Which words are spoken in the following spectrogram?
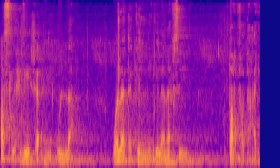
أصلح لي شأني كله ولا تكلني إلى نفسي طرفة عين.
